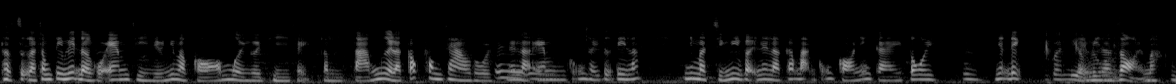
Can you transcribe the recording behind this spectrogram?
thật sự là trong team leader của em thì nếu như mà có 10 người thì phải tầm 8 người là cóc phong trào rồi ừ. nên là em cũng thấy tự tin lắm. Nhưng mà chính vì vậy nên là các bạn cũng có những cái tôi ừ. nhất định quan điểm tại vì là giỏi mà. Ừ.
